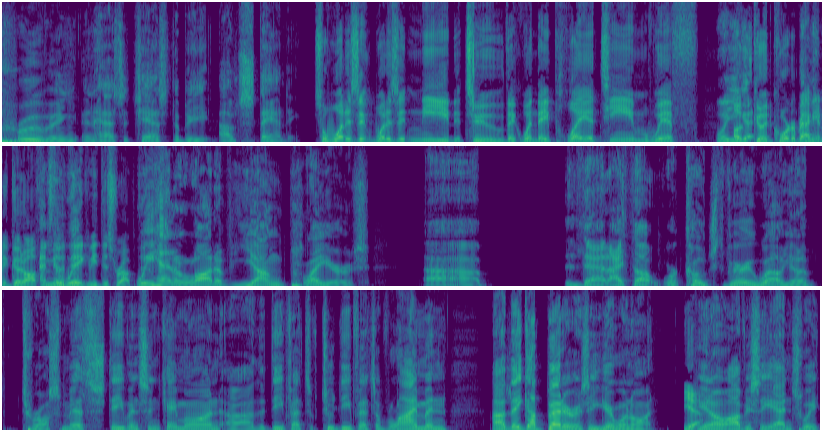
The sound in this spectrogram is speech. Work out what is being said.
improving and has a chance to be outstanding. So what is it? What does it need to like when they play a team with well, a got, good quarterback I mean, and a good offense I mean, so we, they can be disruptive? We had a lot of young players uh, that I thought were coached very well. You know, Terell Smith, Stevenson came on. Uh, the defensive two defensive linemen, uh, they got better as the year went on. Yeah, you know, obviously adding Sweat,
